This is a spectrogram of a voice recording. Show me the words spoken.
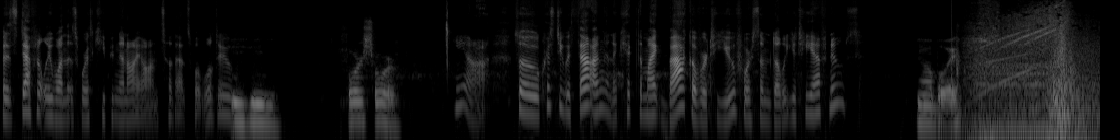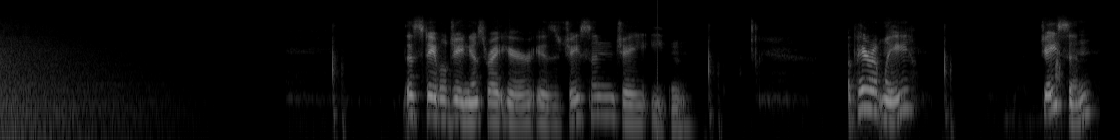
But it's definitely one that's worth keeping an eye on. So that's what we'll do. hmm for sure. Yeah. So Christy, with that, I'm going to kick the mic back over to you for some WTF news. Oh boy. This stable genius right here is Jason J. Eaton. Apparently, Jason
